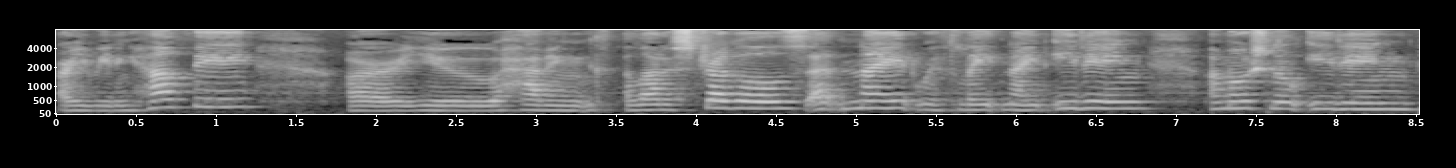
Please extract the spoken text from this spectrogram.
Are you eating healthy? Are you having a lot of struggles at night with late night eating, emotional eating?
